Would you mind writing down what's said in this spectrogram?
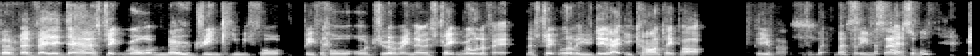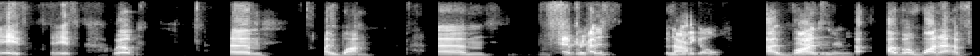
But but they, they have a strict rule of no drinking before before or during. There's a strict rule of it. A strict rule of it. If you do that, you can't take part. you- it's a we- Seems That's it. sensible. It is. It is. Well, um, I won. Um, Everything? The No. mini golf? I won. I- won one out of.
